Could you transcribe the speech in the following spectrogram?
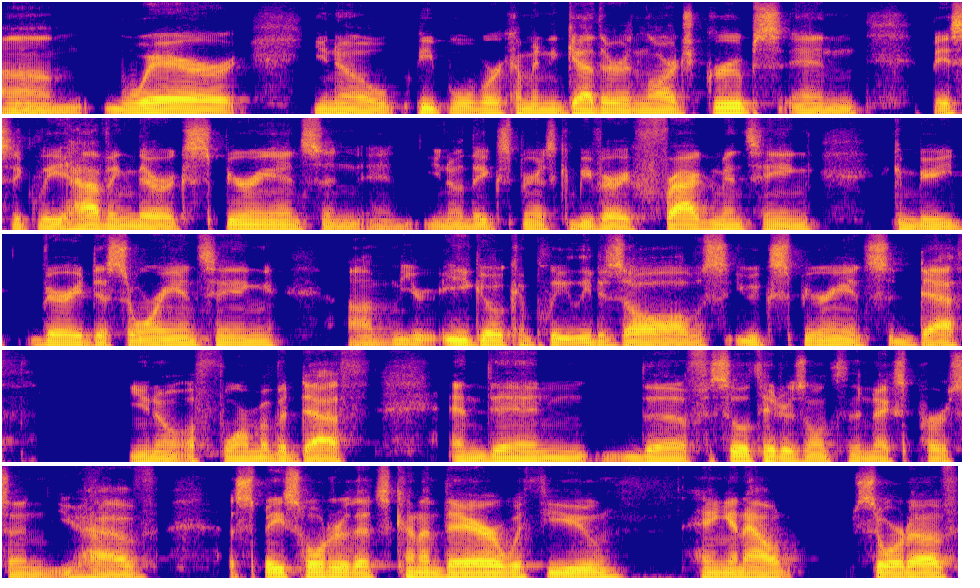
Mm. um, where you know people were coming together in large groups and basically having their experience and and you know the experience can be very fragmenting it can be very disorienting um, your ego completely dissolves you experience death you know a form of a death and then the facilitators on to the next person you have a space holder that's kind of there with you hanging out sort of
